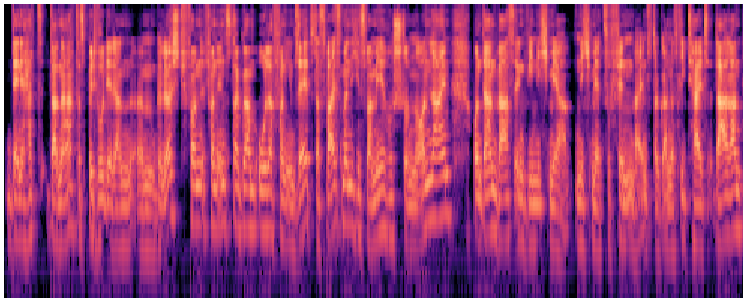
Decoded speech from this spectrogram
denn er hat danach, das Bild wurde ja dann ähm, gelöscht von, von Instagram oder von ihm selbst, das weiß man nicht, es war mehrere Stunden online und dann war es irgendwie nicht mehr, nicht mehr zu finden bei Instagram. Das liegt halt daran,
